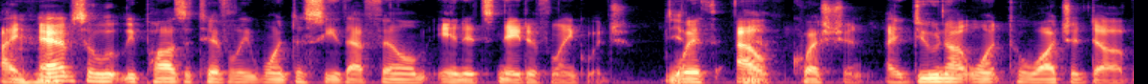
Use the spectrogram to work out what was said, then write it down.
I Mhm. absolutely positively want to see that film in its native language Yeah, without question. I do not want to watch a dub.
